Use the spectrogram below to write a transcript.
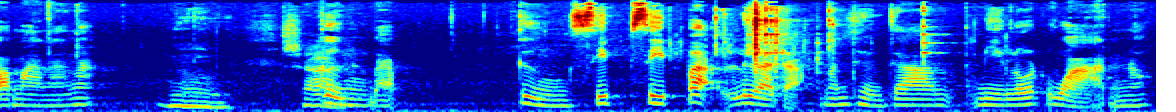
ประมาณนั้นอะอืมใช่กึ่งแบบกึ่งซิปซิปอะเลือดอะมันถึงจะมีรสหวานเนาะ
